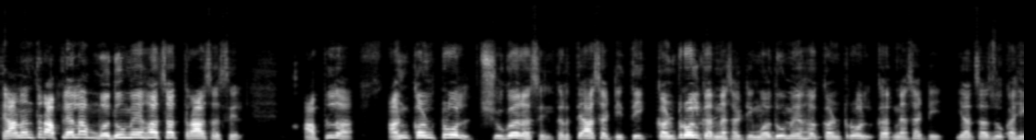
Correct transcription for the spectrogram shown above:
त्यानंतर आपल्याला मधुमेहाचा त्रास असेल आपला अनकंट्रोल शुगर असेल तर त्यासाठी ती कंट्रोल करण्यासाठी मधुमेह कंट्रोल करण्यासाठी याचा जो काही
